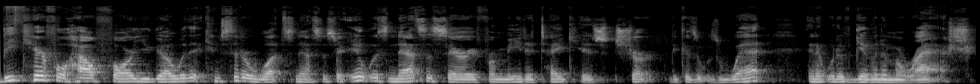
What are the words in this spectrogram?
be careful how far you go with it. Consider what's necessary. It was necessary for me to take his shirt because it was wet and it would have given him a rash.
